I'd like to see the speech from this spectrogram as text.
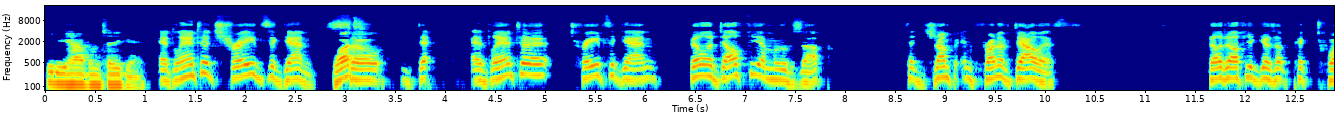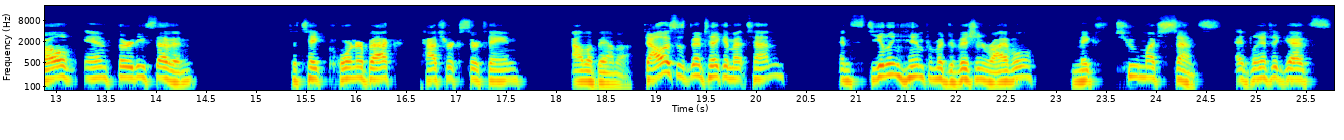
Who do you have them taking? Atlanta trades again. What? So De- Atlanta trades again. Philadelphia moves up to jump in front of Dallas. Philadelphia gives up pick 12 and 37 to take cornerback Patrick Surtain, Alabama. Dallas is going to take him at 10, and stealing him from a division rival makes too much sense. Atlanta gets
